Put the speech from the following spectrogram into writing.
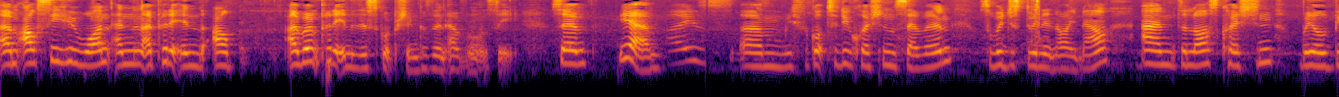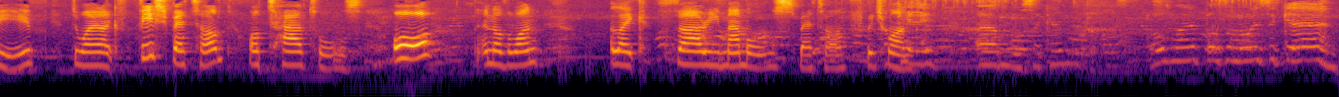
um, I'll see who won, and then I put it in. I'll, I won't put it in the description because then everyone will see. So yeah, guys, um, we forgot to do question seven, so we're just doing it right now. And the last question will be: Do I like fish better or turtles? Or another one, like furry mammals better? Which one? Okay, um, one second. Oh my buzzer noise again.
